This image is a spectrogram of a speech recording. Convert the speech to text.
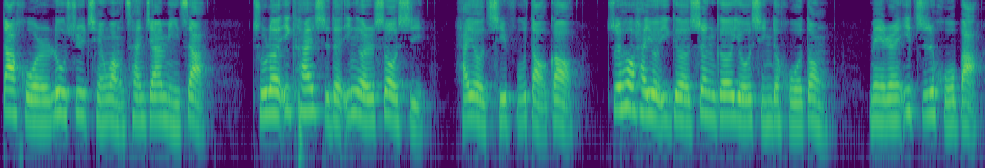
大伙儿陆续前往参加弥撒。除了一开始的婴儿受洗，还有祈福祷告。最后还有一个圣歌游行的活动，每人一支火把，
